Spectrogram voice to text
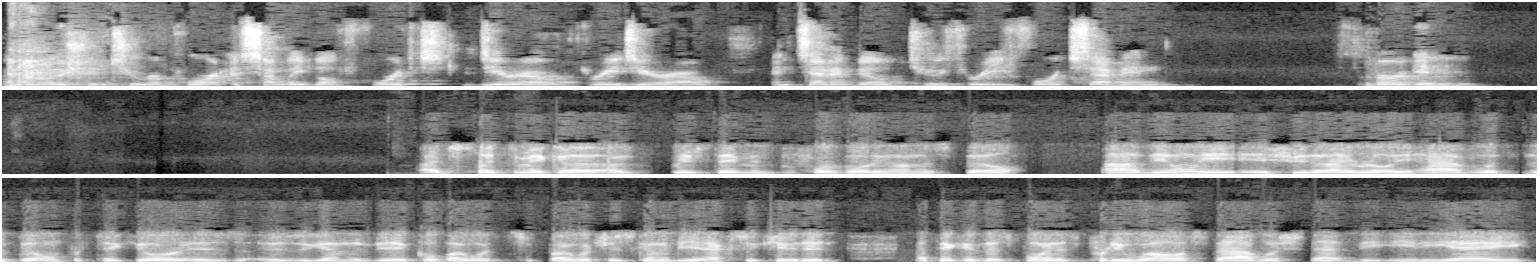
The motion to report Assembly Bill 4030 and Senate Bill 2347, Mr. Bergen? I'd just like to make a brief statement before voting on this bill. Uh, the only issue that I really have with the bill in particular is, is again, the vehicle by which it's going to be executed. I think at this point it's pretty well established that the EDA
